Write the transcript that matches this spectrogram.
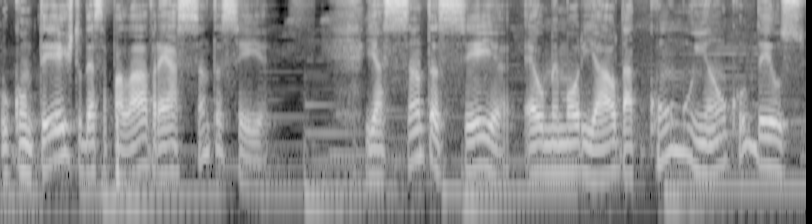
O contexto dessa palavra é a Santa Ceia. E a Santa Ceia é o memorial da comunhão com Deus.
